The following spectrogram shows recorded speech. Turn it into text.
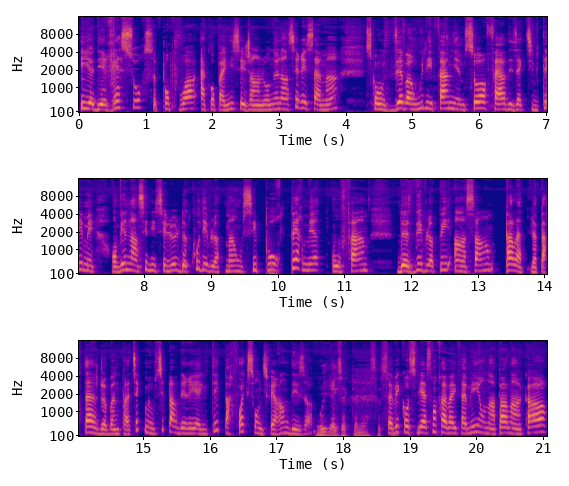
et il y a des ressources pour pouvoir accompagner ces gens-là. On a lancé récemment ce qu'on se disait, ben oui, les femmes aiment ça, faire des activités, mais on vient de lancer des cellules de co-développement aussi pour permettre aux femmes de se développer ensemble par la- le partage de bonnes pratiques, mais aussi par des réalités parfois qui sont différentes des hommes. Oui, exactement. c'est Vous ça. savez, conciliation travail-famille, on en parle encore.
